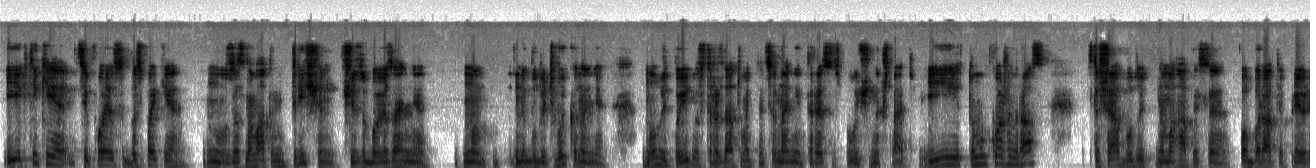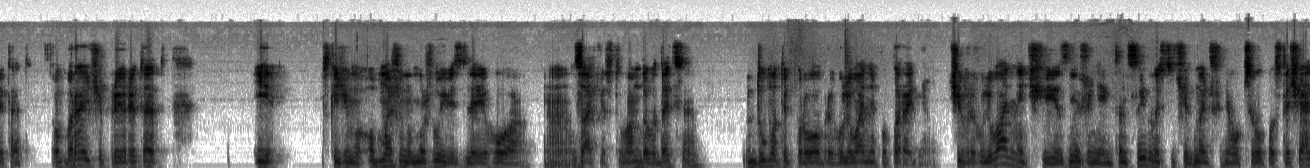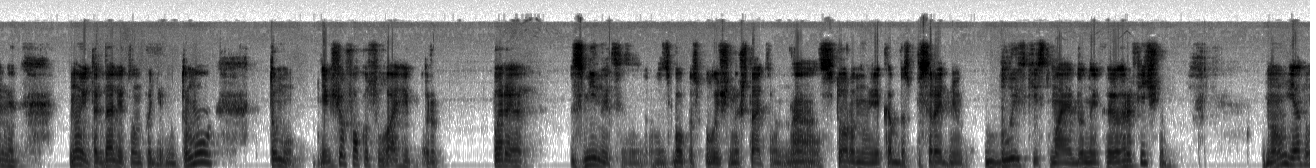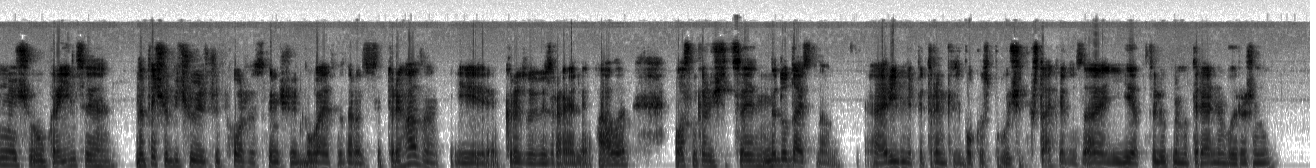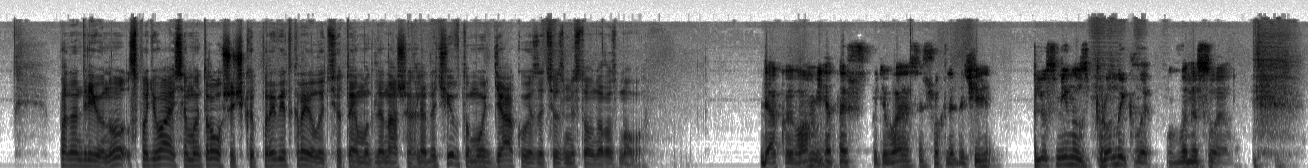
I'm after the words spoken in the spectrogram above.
І як тільки ці пояси безпеки ну зазнаватимуть тріщин чи зобов'язання ну не будуть виконані, ну відповідно страждатимуть національні інтереси Сполучених Штатів. І тому кожен раз США будуть намагатися обирати пріоритет, обираючи пріоритет і, скажімо, обмежену можливість для його е, захисту, вам доведеться думати про врегулювання попереднього, чи врегулювання, чи зниження інтенсивності, чи зменшення обсягу постачання, ну і так далі, тому подібне. Тому, тому, якщо фокус уваги пере зміниться з боку Сполучених Штатів на сторону, яка безпосередньо близькість має до них географічну. Ну я думаю, що українці не те, що відчують що схоже з тим, що відбувається зараз в секторі Газа і кризою в Ізраїлі, але власне кажучи, це не додасть нам е, рівня підтримки з боку Сполучених Штатів за її абсолютно матеріальним вираженням. Пане Андрію, ну сподіваюся, ми трошечки привідкрили цю тему для наших глядачів, тому дякую за цю змістовну розмову. Дякую вам. Я теж сподіваюся, що глядачі плюс-мінус проникли в Венесуелу.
